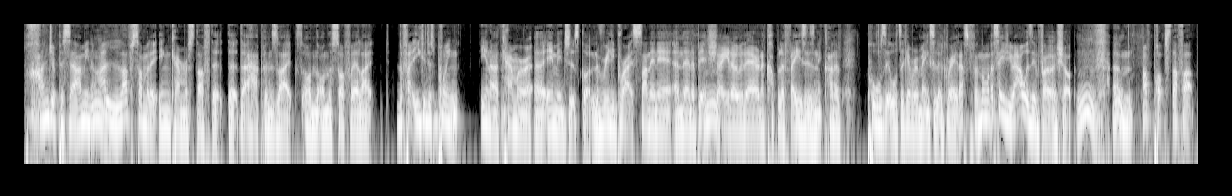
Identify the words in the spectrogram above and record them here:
Hundred percent. I mean, Hmm. I love some of the in-camera stuff that, that that happens, like on the, on the software. Like the fact you can just point, you know, a camera uh, image that's got a really bright sun in it, and then a bit Hmm. of shade over there, and a couple of phases, and it kind of pulls it all together and makes it look great. That's phenomenal. That saves you hours in Photoshop. Hmm. Um, I've popped stuff up,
